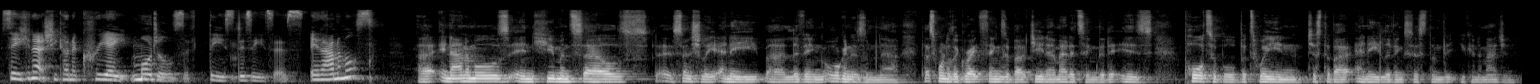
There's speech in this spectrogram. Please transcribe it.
So you can actually kind of create models of these diseases in animals? Uh, in animals, in human cells, essentially any uh, living organism now. That's one of the great things about genome editing, that it is portable between just about any living system that you can imagine.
